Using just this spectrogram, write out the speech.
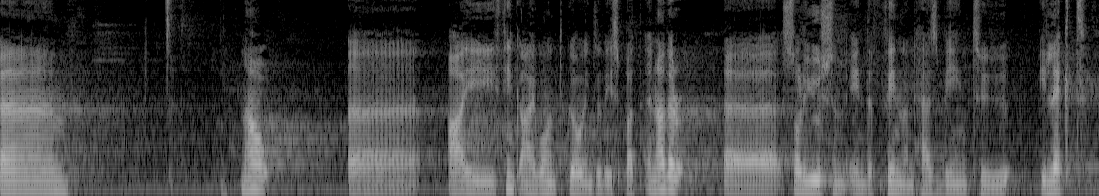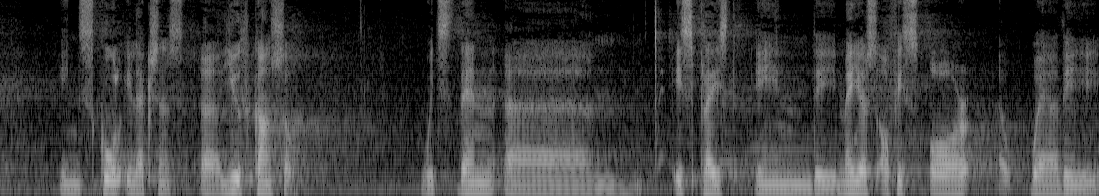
Um, now, uh, I think I won't go into this, but another uh, solution in the Finland has been to elect in school elections uh, youth council, which then um, is placed in the mayor's office or where the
